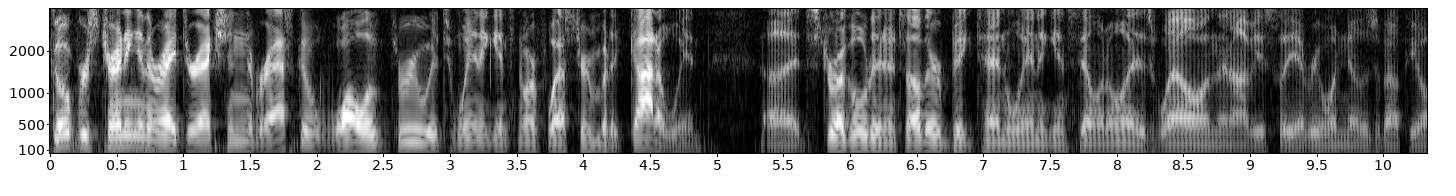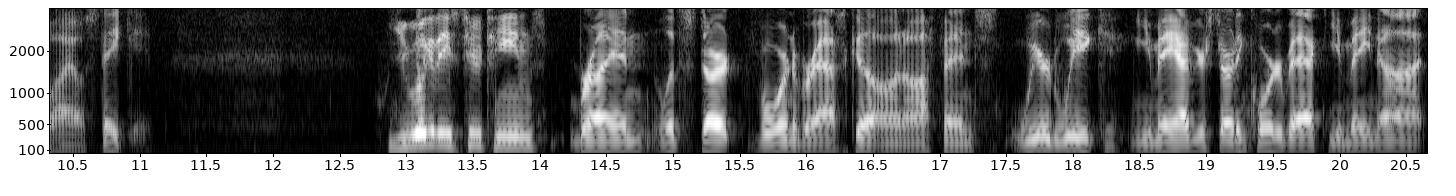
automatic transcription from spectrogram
Gophers trending in the right direction. Nebraska wallowed through its win against Northwestern, but it got a win. Uh, it struggled in its other Big Ten win against Illinois as well, and then obviously everyone knows about the Ohio State game. You look at these two teams, Brian. Let's start for Nebraska on offense. Weird week. You may have your starting quarterback, you may not.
